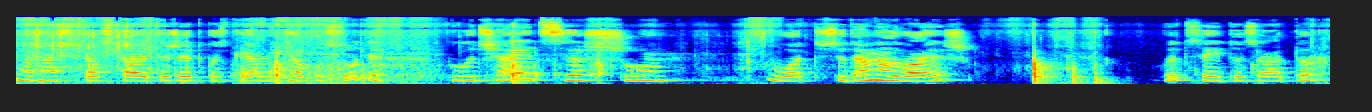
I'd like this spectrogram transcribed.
Можна сюди вставити жидкость для миття посуди. Получається, що от, сюди наливаєш оцей дозатор.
